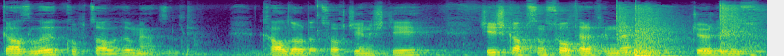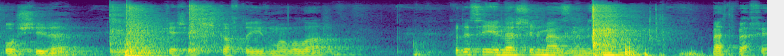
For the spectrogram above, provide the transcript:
Qazlı, kupcalı mənzildir. Koridor da çox genişdir. Giriş qapısının sol tərəfində gördüyünüz boş yerə qəşəng şkafda yığmaq olar. Burada isə yerləşir mənzilimizin mətbəxi.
